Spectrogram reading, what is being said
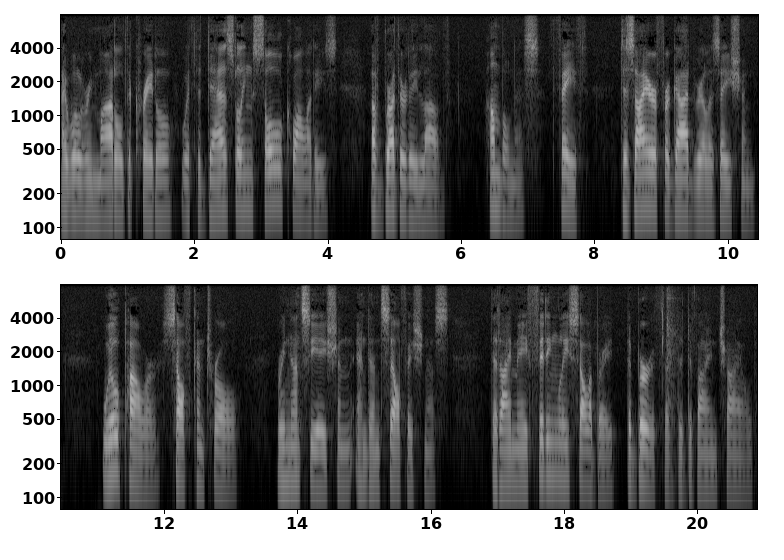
I will remodel the cradle with the dazzling soul qualities of brotherly love, humbleness, faith, desire for God realization, willpower, self control, renunciation, and unselfishness, that I may fittingly celebrate the birth of the divine child.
